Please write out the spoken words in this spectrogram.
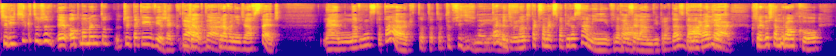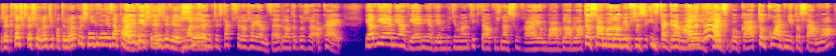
Czyli ci, którzy od momentu, czyli takie wiesz, jak Tak, działa, tak. prawo nie działa wstecz. No więc to tak, to, to, to, to przedziwne jest. tak będzie wyglądało. To tak samo jak z papierosami w Nowej Tak. Zelandii, prawda? Zbanowali tak. od któregoś tam roku, że ktoś, kto się urodzi po tym roku, już nigdy nie zapali, Ale bo wiesz, się będzie, wiesz... moim zdaniem to jest tak przerażające, dlatego że okej, ja wiem, ja wiem, ja wiem, ludzie mają TikTok, już nas słuchają, bla, bla, bla. To samo robię przez Instagrama Ale i tak. Facebooka, dokładnie to samo.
